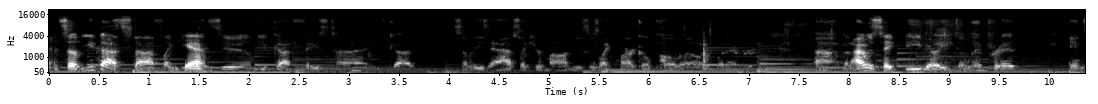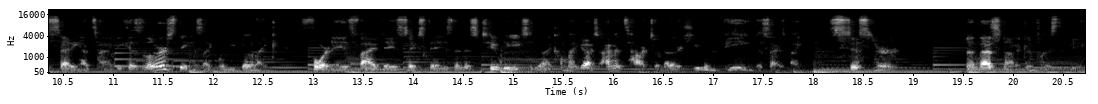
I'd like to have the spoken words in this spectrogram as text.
And so you got stuff like you yeah. got Zoom, you've got FaceTime, you've got some of these apps like your mom uses, like Marco Polo and whatever. Uh, but I would say be very deliberate in setting up time because the worst thing is like when you go like four days, five days, six days, then it's two weeks, and you're like, oh my gosh, I haven't talked to another human being besides my sister. And that's not a good place to be,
